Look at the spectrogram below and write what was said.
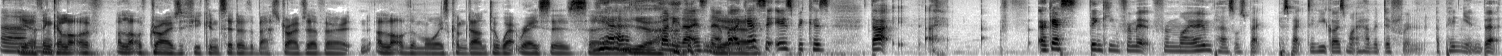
Um, yeah, I think a lot of a lot of drives, if you consider the best drives ever, a lot of them always come down to wet races. So yeah, Yeah. funny that isn't it? But I guess it is because that. I guess thinking from it from my own personal spec- perspective, you guys might have a different opinion, but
